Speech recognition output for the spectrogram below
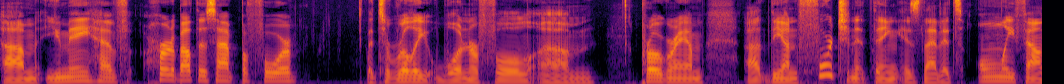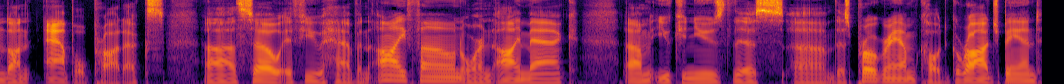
Um, you may have heard about this app before. It's a really wonderful um, program. Uh, the unfortunate thing is that it's only found on Apple products. Uh, so if you have an iPhone or an iMac, um, you can use this uh, this program called GarageBand,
